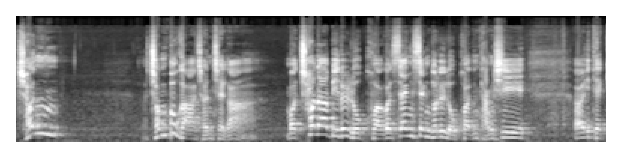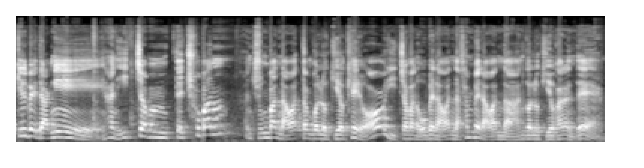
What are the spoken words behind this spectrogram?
전 전부가 전체가 뭐 천하비를 놓고 하건 쌩쌩돌이를 놓고 하든 당시 어, 이 대길 배당이 한 2점대 초반 한 중반 나왔던 걸로 기억해요. 2.5배 나왔나 3배 나왔나 한 걸로 기억하는데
